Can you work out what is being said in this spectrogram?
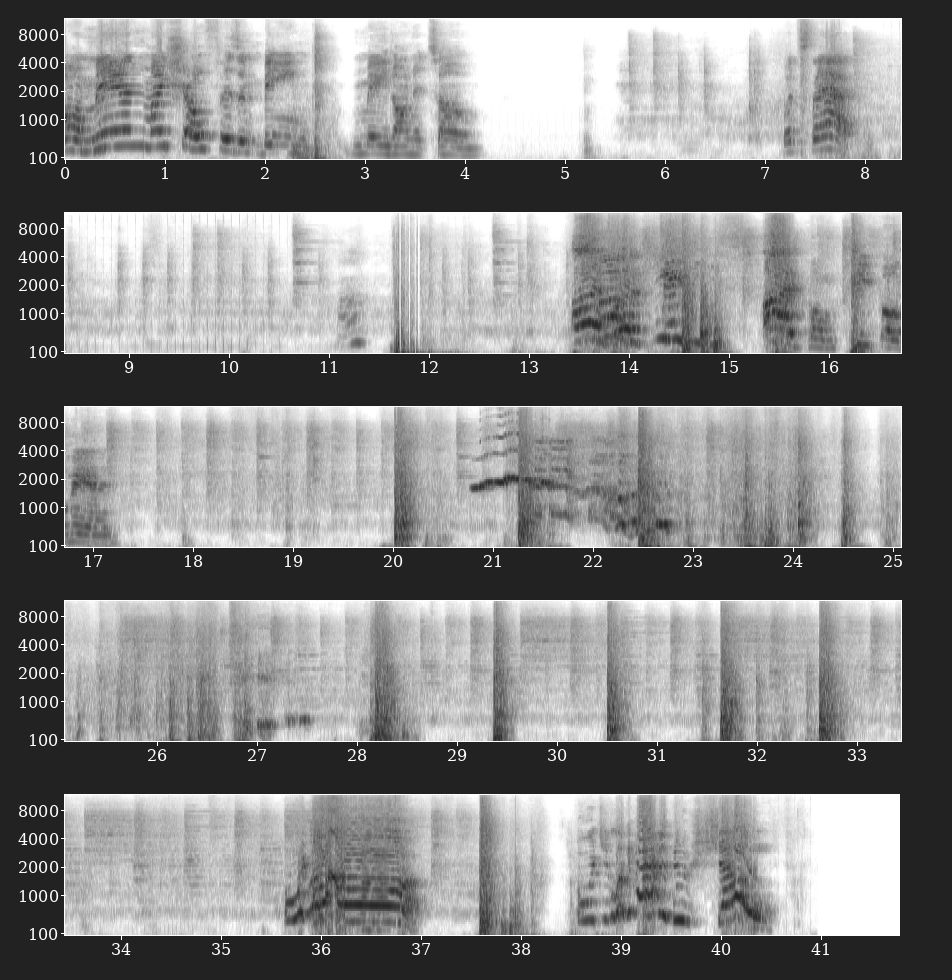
Oh man, my shelf isn't being made on its own. What's that? Huh? I'm Oh, Home Depot. I'm Home Depot, man.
